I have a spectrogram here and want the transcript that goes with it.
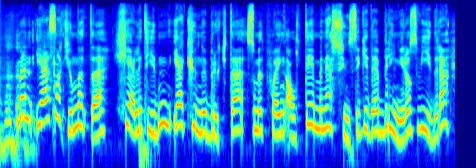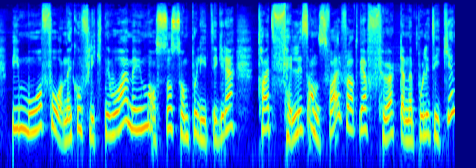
men jeg snakker jo om dette hele tiden. Jeg kunne brukt det som et poeng alltid, men jeg syns ikke det bringer oss videre. Vi må få ned konfliktnivået, men vi må også som politikere ta et felles ansvar for at vi har ført denne politikken,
